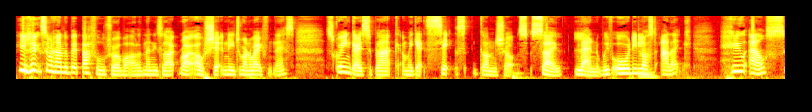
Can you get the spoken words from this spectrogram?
He looks around a bit baffled for a while and then he's like, right, oh shit, I need to run away from this. Screen goes to black and we get six gunshots. So, Len, we've already lost Alec. Who else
